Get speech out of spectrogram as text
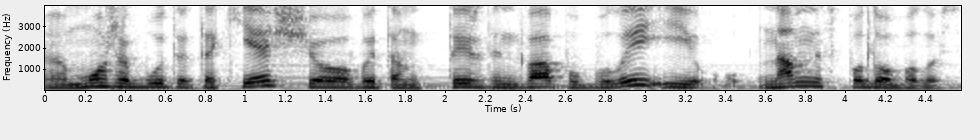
е, може бути таке, що ви там тиждень-два побули і нам не сподобалось.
